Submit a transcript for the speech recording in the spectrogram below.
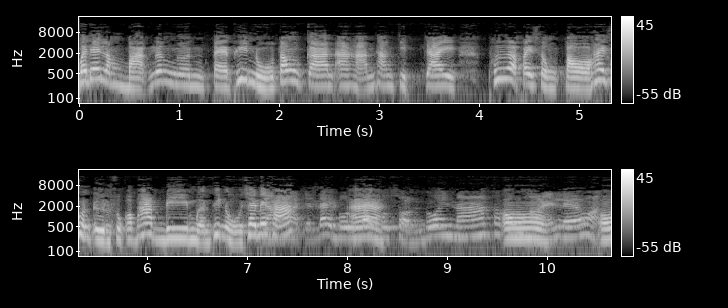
ไม่ได้ลำบากเรื่องเงิน แต่พี่หนูต้องการอาหารทางจิตใจ เพื่อไปส่งต่อให้คนอื่นสุขภาพดีเหมือนพี่หนูใช่ไหมคะจ้าจะได้บุญอ่าได้กุศลด้วยนะถ้าอ๋เขาอหายแล้วอะอ๋อ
